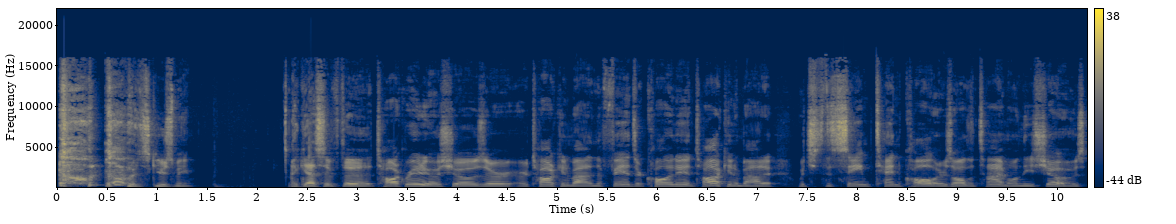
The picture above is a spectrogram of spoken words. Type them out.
excuse me, I guess if the talk radio shows are, are talking about it and the fans are calling in talking about it, which is the same 10 callers all the time on these shows,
